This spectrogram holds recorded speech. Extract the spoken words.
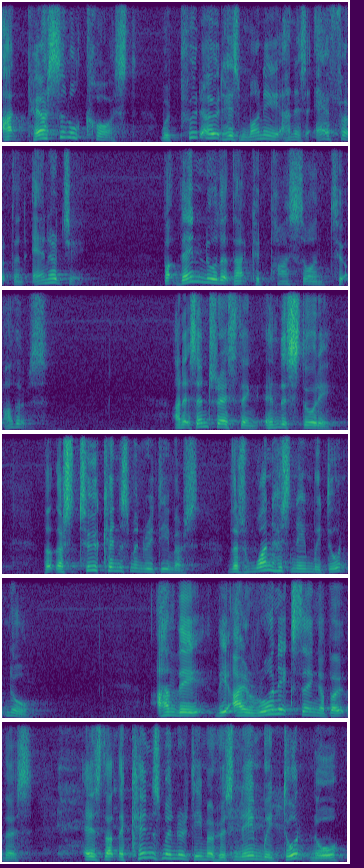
at personal cost, would put out his money and his effort and energy, but then know that that could pass on to others. And it's interesting in this story that there's two kinsman redeemers. There's one whose name we don't know. And the, the ironic thing about this is that the kinsman redeemer whose name we don't know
